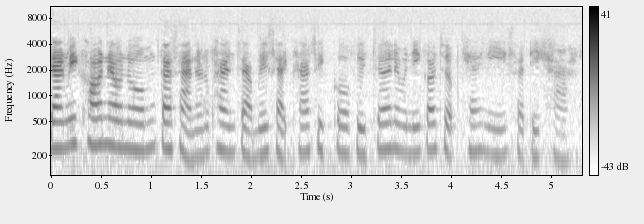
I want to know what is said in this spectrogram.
การวิเคราะห์แนวโน้มตราสารอนุพันธ์จากบริษัทคลาสสิโกฟิวเจอร์ในวันนี้ก็จบแค่นี้ สวัสดีค่ะ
